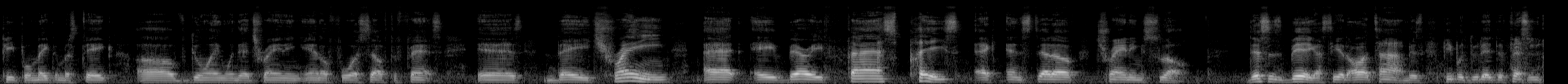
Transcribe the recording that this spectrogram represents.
people make the mistake of doing when they're training in or for self-defense is they train at a very fast pace instead of training slow. This is big. I see it all the time. Is people do their defense and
